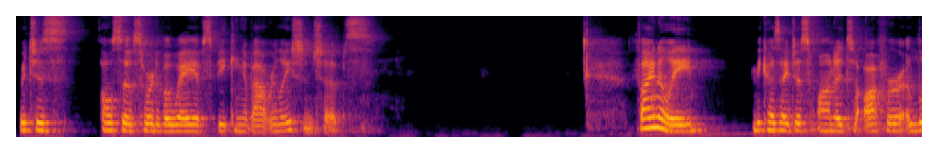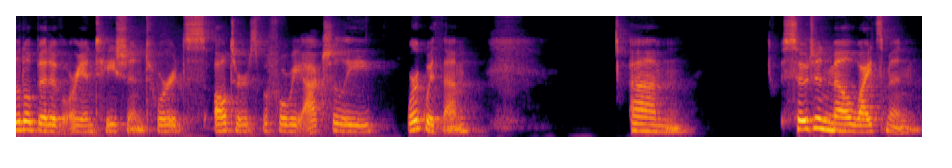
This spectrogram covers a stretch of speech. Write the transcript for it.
Which is also sort of a way of speaking about relationships. Finally, because I just wanted to offer a little bit of orientation towards altars before we actually work with them. Um, Sojun Mel Weitzman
